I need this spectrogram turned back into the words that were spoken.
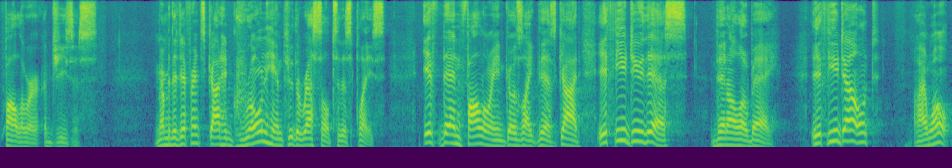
follower of Jesus. Remember the difference? God had grown him through the wrestle to this place. If then following goes like this God, if you do this, then I'll obey. If you don't, I won't.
